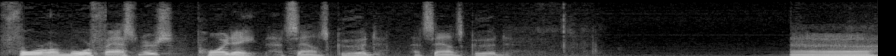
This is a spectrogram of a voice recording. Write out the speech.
four or more fasteners, 0.8. That sounds good. That sounds good. Uh,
